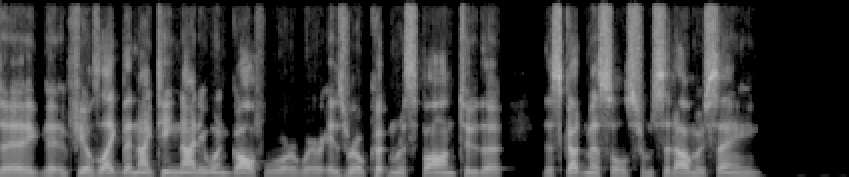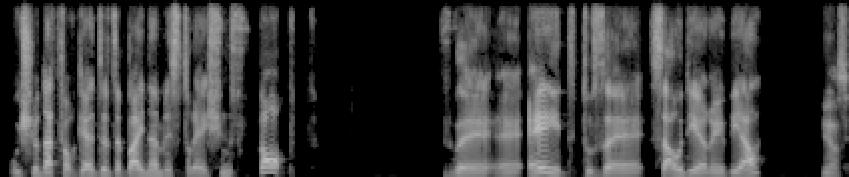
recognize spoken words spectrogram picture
uh, it feels like the 1991 Gulf War where Israel couldn't respond to the the Scud missiles from Saddam Hussein. We should not forget that the Biden administration stopped the uh, aid to the Saudi Arabia. Yes.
